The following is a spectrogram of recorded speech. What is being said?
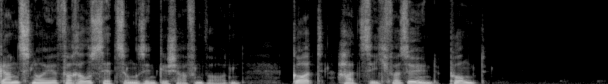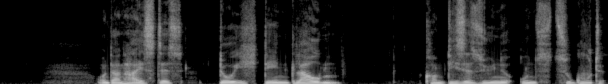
Ganz neue Voraussetzungen sind geschaffen worden. Gott hat sich versöhnt. Punkt. Und dann heißt es, durch den Glauben kommt diese Sühne uns zugute.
